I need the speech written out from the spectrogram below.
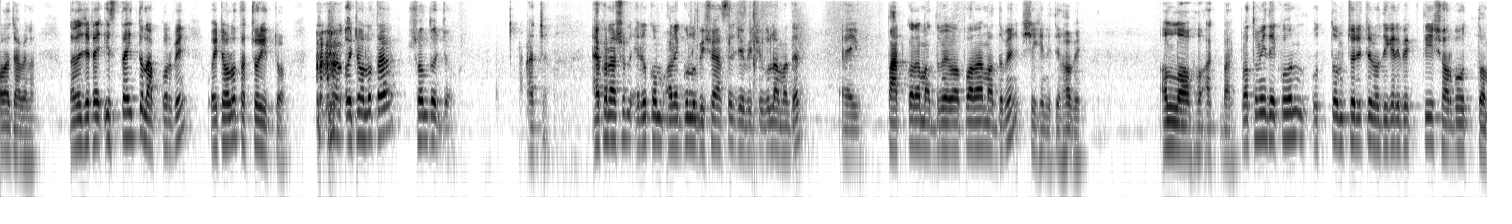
বলা যাবে না। তাহলে যেটা স্থায়িত্ব লাভ করবে, ওইটা হলো তার চরিত্র। ওইটা হলো তার সৌন্দর্য আচ্ছা এখন আসুন এরকম অনেকগুলো বিষয় আছে যে বিষয়গুলো আমাদের এই পাঠ করার মাধ্যমে বা পড়ার মাধ্যমে শিখে নিতে হবে আল্লাহ আকবার প্রথমেই দেখুন উত্তম চরিত্রের অধিকারী ব্যক্তি সর্বোত্তম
